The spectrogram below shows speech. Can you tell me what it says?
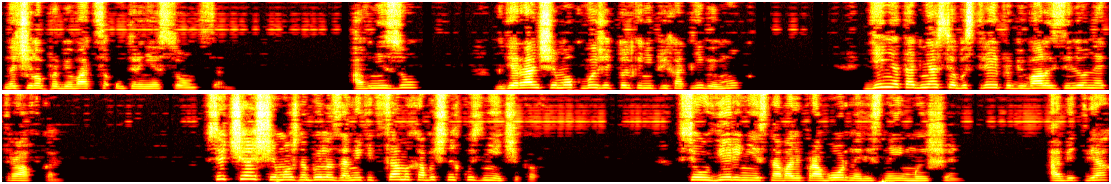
начало пробиваться утреннее солнце. А внизу где раньше мог выжить только неприхотливый мог, день ото дня все быстрее пробивалась зеленая травка. все чаще можно было заметить самых обычных кузнечиков. Все увереннее сновали проворные лесные мыши, а в ветвях,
